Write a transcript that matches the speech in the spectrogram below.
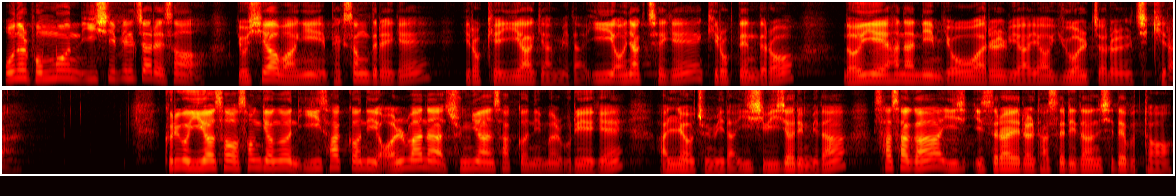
오늘 본문 21절에서 요시야 왕이 백성들에게 이렇게 이야기합니다. 이 언약책에 기록된 대로 너희의 하나님 여호와를 위하여 유월절을 지키라. 그리고 이어서 성경은 이 사건이 얼마나 중요한 사건임을 우리에게 알려줍니다. 22절입니다. 사사가 이- 이스라엘을 다스리던 시대부터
